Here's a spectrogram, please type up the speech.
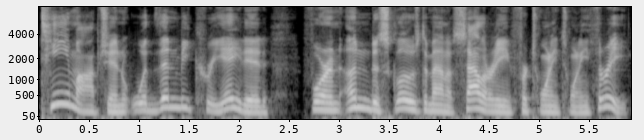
team option would then be created for an undisclosed amount of salary for 2023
